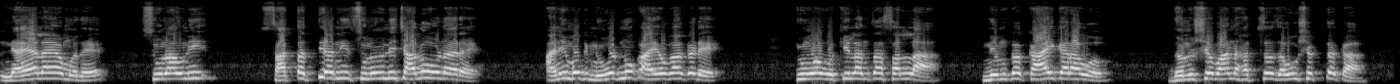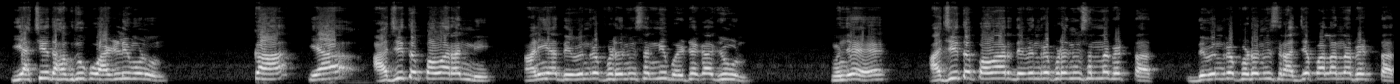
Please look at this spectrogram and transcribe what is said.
न्यायालयामध्ये सुनावणी सातत्याने सुनावणी चालू होणार आहे. आणि मग निवडणूक आयोगाकडे किंवा वकिलांचा सल्ला नेमकं काय करावं? धनुष्यबाण हातचं जाऊ शकतं का? याची धाकधूक वाढली म्हणून का या अजित पवारांनी आणि या देवेंद्र फडणवीसांनी बैठका घेऊन म्हणजे अजित पवार देवेंद्र फडणवीसांना भेटतात. देवेंद्र फडणवीस राज्यपालांना भेटतात.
